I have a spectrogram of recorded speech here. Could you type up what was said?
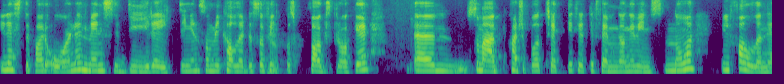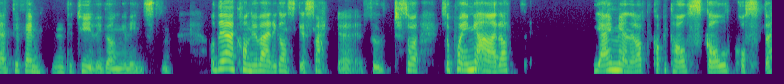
de neste par årene, mens de-ratingen, som vi kaller det så fint på fagspråket, um, som er kanskje på 30-35 ganger vinsten nå, vil falle ned til 15-20 ganger vinsten. Og det kan jo være ganske smertefullt. Så, så, poenget er at jeg mener at kapital skal koste.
